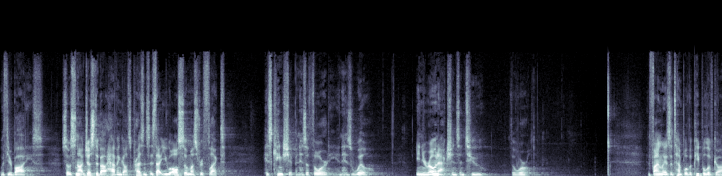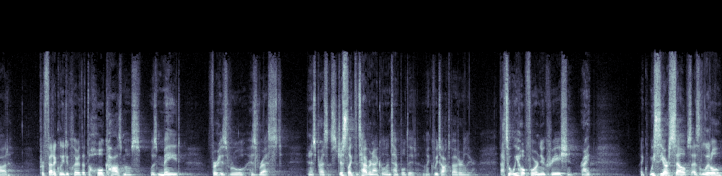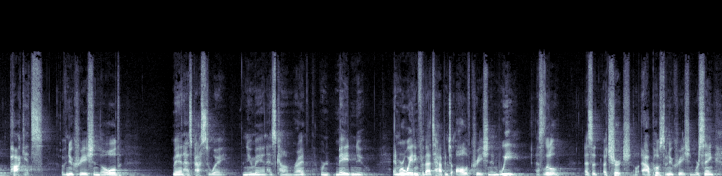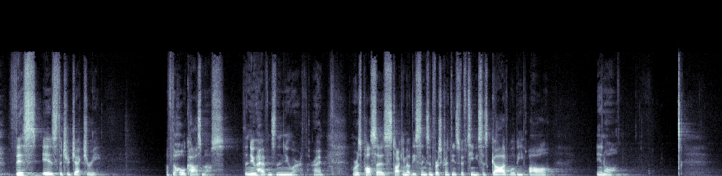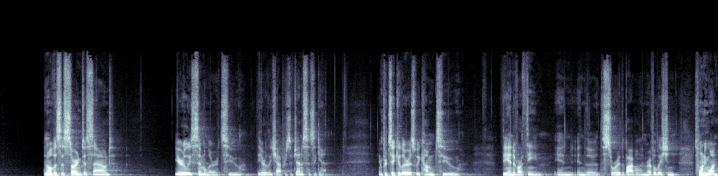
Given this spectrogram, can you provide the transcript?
with your bodies. So it's not just about having God's presence, it's that you also must reflect his kingship and his authority and his will in your own actions and to the world. And finally, as a temple, the people of God prophetically declare that the whole cosmos was made for his rule, his rest, and his presence, just like the tabernacle and temple did, like we talked about earlier. That's what we hope for in new creation, right? Like we see ourselves as little pockets of new creation. The old man has passed away, the new man has come, right? We're made new. And we're waiting for that to happen to all of creation. And we, as little, as a, a church, outpost of new creation, we're saying this is the trajectory of the whole cosmos, the new heavens and the new earth, right? Whereas Paul says, talking about these things in 1 Corinthians 15, he says, God will be all in all. And all this is starting to sound eerily similar to the early chapters of Genesis again. In particular, as we come to the end of our theme in, in the, the story of the Bible, in Revelation 21,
